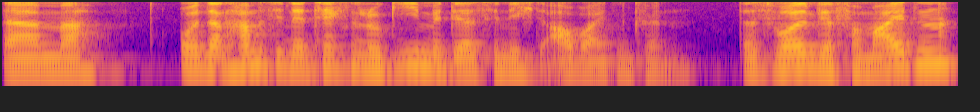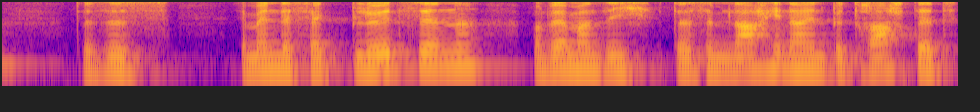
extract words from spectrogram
Ähm, und dann haben sie eine Technologie, mit der sie nicht arbeiten können. Das wollen wir vermeiden. Das ist im Endeffekt Blödsinn. Und wenn man sich das im Nachhinein betrachtet,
